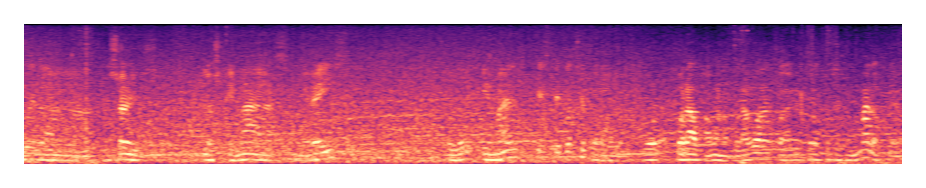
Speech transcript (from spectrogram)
pueda, que sois los que más me veis, poder quemar este coche por agua. Por, por agua, bueno, por agua todavía todos los coches son malos, pero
